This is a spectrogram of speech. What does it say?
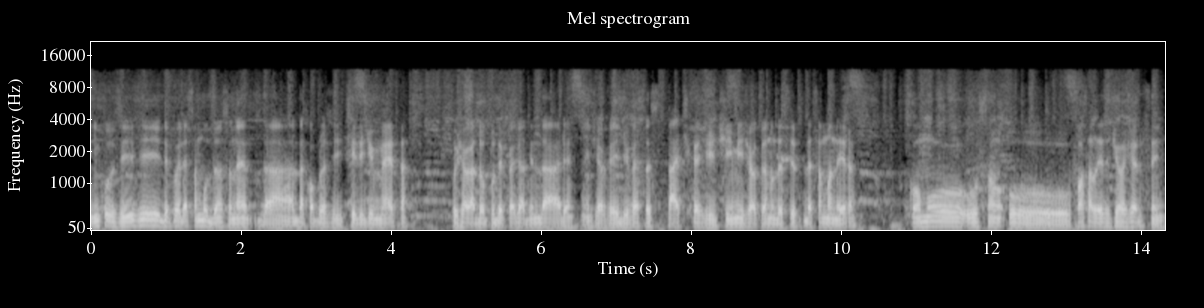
Inclusive, depois dessa mudança né, da, da cobrança de tiro de meta, o jogador poder pegar dentro da área. A gente já vê diversas táticas de time jogando desse, dessa maneira, como o, São, o Fortaleza de Rogério Senna.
